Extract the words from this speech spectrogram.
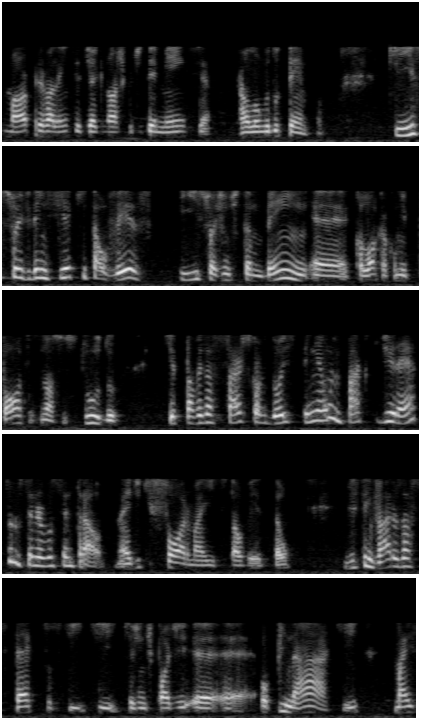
maior prevalência de diagnóstico de demência ao longo do tempo. Que isso evidencia que talvez, e isso a gente também é, coloca como hipótese no nosso estudo, que talvez a SARS-CoV-2 tenha um impacto direto no sistema nervoso central. Né? De que forma isso, talvez? Então, existem vários aspectos que, que, que a gente pode é, é, opinar aqui mas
